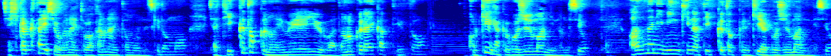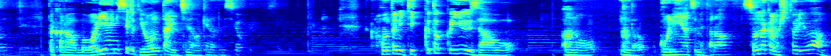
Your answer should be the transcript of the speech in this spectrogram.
じゃ比較対象がないとわからないと思うんですけども、じゃあ TikTok の MAU はどのくらいかっていうと、これ950万人なんですよ。あんなに人気な TikTok で950万人ですよ。だからまあ割合にすると4対1なわけなんですよ。本当に TikTok ユーザーを、あの、なんだろう、5人集めたら、その中の1人は、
